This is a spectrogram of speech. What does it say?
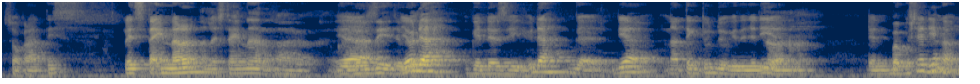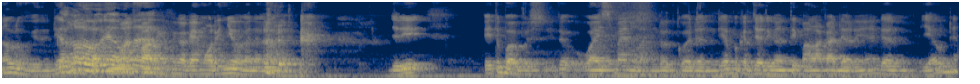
Socrates, Lichtsteiner, Steiner. Ya, ya udah, Guendouzi, udah nggak dia nothing to do gitu jadi ya. Nah. Dan bagusnya dia nggak ngeluh gitu, dia Nggak ngeluh, manfaat, iya, manfaat gitu nggak kayak Mourinho kan. jadi itu bagus, itu wise man lah menurut gua dan dia bekerja dengan tim ala kadarnya dan ya udah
